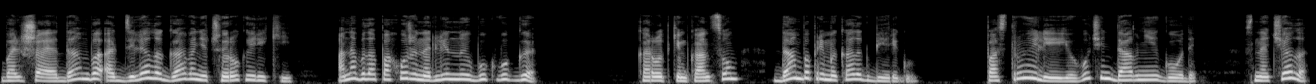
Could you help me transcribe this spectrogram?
Большая дамба отделяла гавань от широкой реки. Она была похожа на длинную букву «Г». Коротким концом дамба примыкала к берегу. Построили ее в очень давние годы. Сначала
